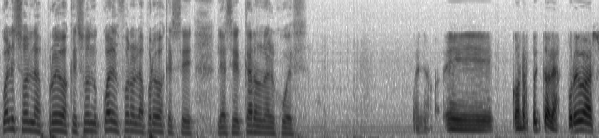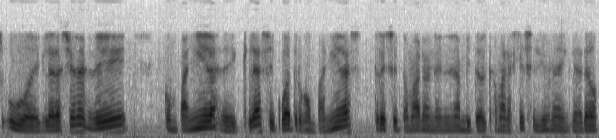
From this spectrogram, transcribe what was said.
¿Cuáles son las pruebas que son? ¿Cuáles fueron las pruebas que se le acercaron al juez? Bueno, eh, con respecto a las pruebas, hubo declaraciones de compañeras de clase, cuatro compañeras, tres se tomaron en el ámbito de Cámara Gesell y una declaró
